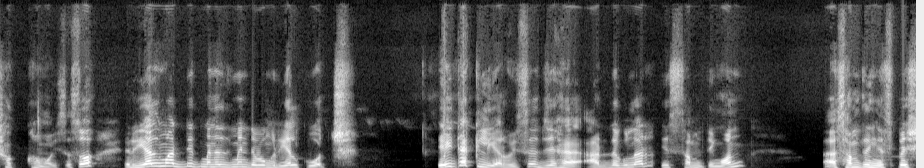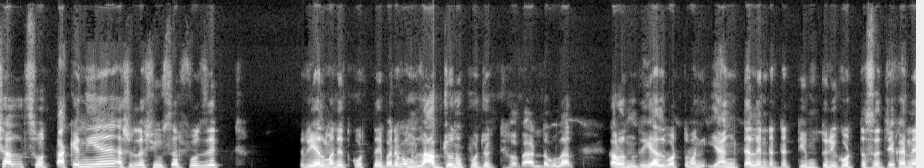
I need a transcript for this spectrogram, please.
সক্ষম হয়েছে সো রিয়াল মাদ্রিদ ম্যানেজমেন্ট এবং রিয়াল কোচ এইটা ক্লিয়ার হয়েছে যে হ্যাঁ Arda Guler is something on something special so তাকে নিয়ে আসলে ফিউচার প্রজেক্ট রিয়াল মাদ্রিদ করতেই পারে এবং লাভজনক প্রজেক্ট হবে আর্দাগুলার কারণ রিয়াল বর্তমান ইয়াং ট্যালেন্ট একটা টিম তৈরি করতেছে যেখানে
